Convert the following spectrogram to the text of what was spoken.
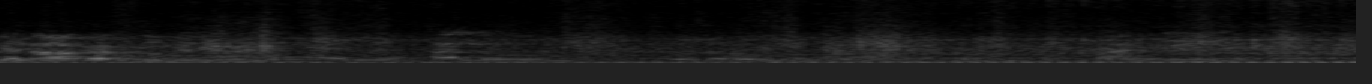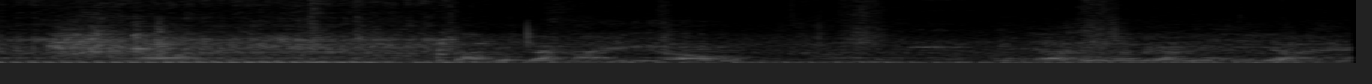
ਕੇ ਨਾ ਕਰਤੀ ਹੈਲੋ। ਹਾਂਜੀ। ਹਾਂ। ਕਰਨਾ ਹੀ ਲਓ ਤੁਹਾਡੀ ਨਿਗਰਾਨੀ ਦੀ ਜਾ ਰਹੀ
